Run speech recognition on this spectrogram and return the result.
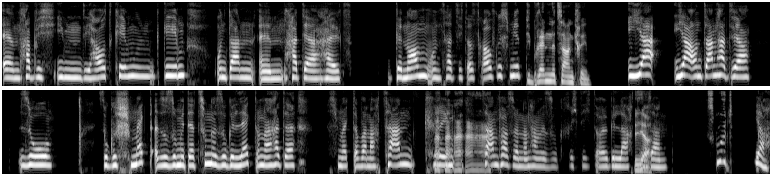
ähm, habe ich ihm die Hautcreme gegeben und dann ähm, hat er halt genommen und hat sich das draufgeschmiert. Die brennende Zahncreme. Ja, ja, und dann hat er so, so geschmeckt, also so mit der Zunge so geleckt und dann hat er, es schmeckt aber nach Zahncreme, Zahnpasta und dann haben wir so richtig doll gelacht Ja. und dann, Ist gut. ja,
